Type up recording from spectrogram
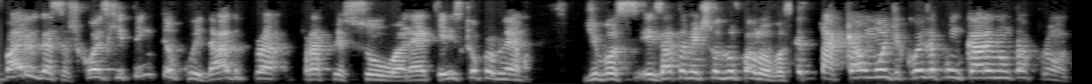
várias dessas coisas que tem que ter cuidado para a pessoa, né? Que é isso que é o problema. De você, exatamente todo mundo falou, você tacar um monte de coisa para um cara não tá pronto.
